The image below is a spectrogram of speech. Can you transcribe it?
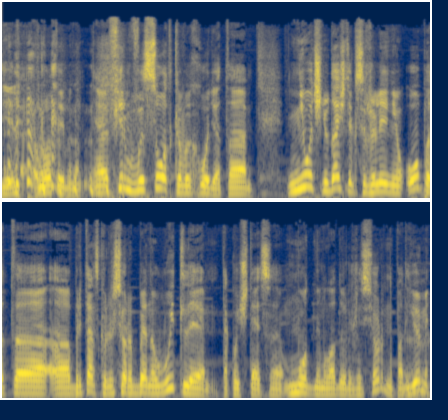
неделе. Вот именно. Э, Фильм «Высотка» выходит. Э, Не очень удачный, к сожалению, опыт э, британского режиссера Бена Уитли. Такой считается модный молодой режиссер на подъеме.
